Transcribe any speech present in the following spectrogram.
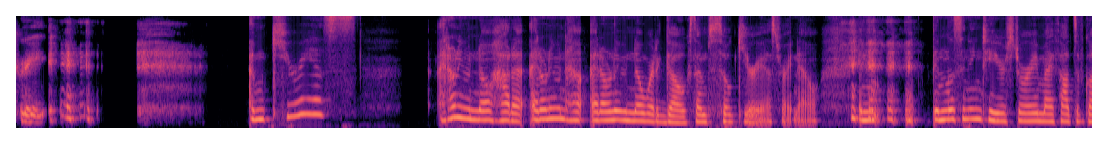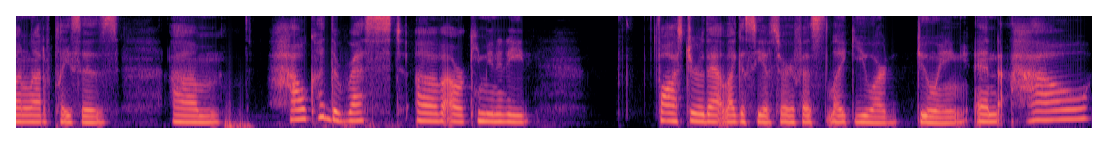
great. I'm curious. I don't even know how to. I don't even how. I don't even know where to go because I'm so curious right now. And in listening to your story, my thoughts have gone a lot of places. Um, how could the rest of our community foster that legacy of service like you are doing? And how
